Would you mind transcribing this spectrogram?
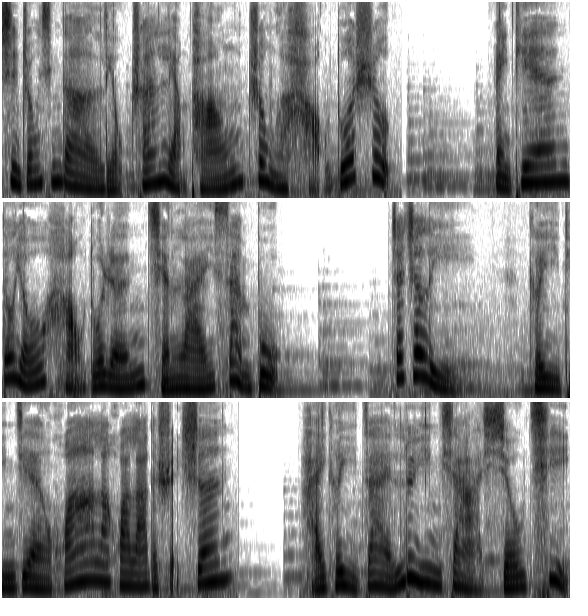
市中心的柳川两旁种了好多树，每天都有好多人前来散步。在这里，可以听见哗啦哗啦的水声，还可以在绿荫下休憩。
